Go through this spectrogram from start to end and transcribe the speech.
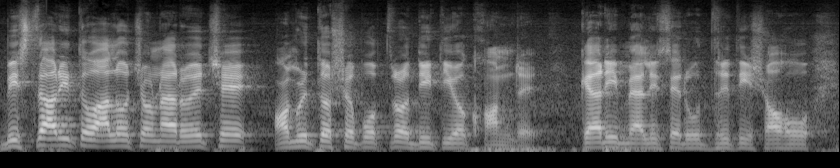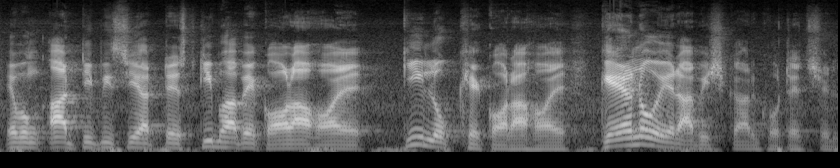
বিস্তারিত আলোচনা রয়েছে অমৃতস্বপত্র দ্বিতীয় খণ্ডে। ক্যারি ম্যালিসের উদ্ধৃতি সহ এবং আরটিপিসিআর টেস্ট কীভাবে করা হয়, কি লক্ষ্যে করা হয়, কেন এর আবিষ্কার ঘটেছিল?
